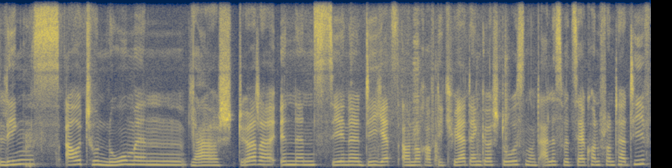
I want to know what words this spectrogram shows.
linksautonomen ja, StörerInnen-Szene, die jetzt auch noch auf die Querdenker stoßen und alles wird sehr konfrontativ.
